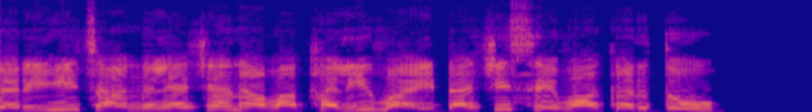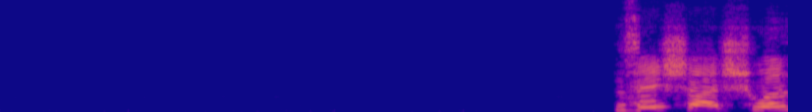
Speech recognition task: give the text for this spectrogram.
तरीही चांगल्याच्या नावाखाली वाईटाची सेवा करतो. जे शाश्वत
